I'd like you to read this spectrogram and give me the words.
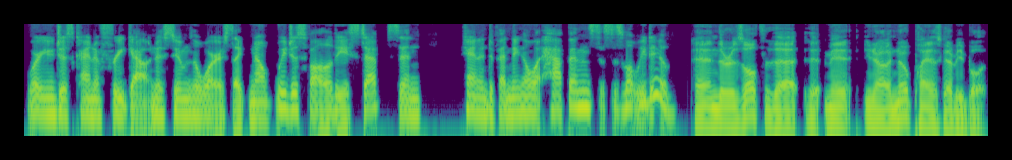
where you just kind of freak out and assume the worst. Like, no, we just follow these steps and kind of depending on what happens, this is what we do. And the result of that, it may, you know, no plan is going to be bullet.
